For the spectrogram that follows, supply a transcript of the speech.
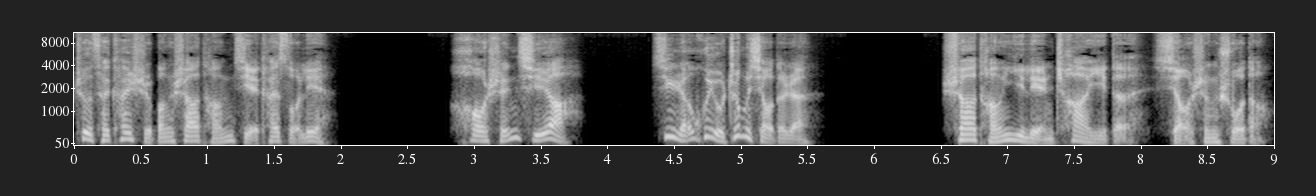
这才开始帮砂糖解开锁链。好神奇啊！竟然会有这么小的人！砂糖一脸诧异的小声说道：“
